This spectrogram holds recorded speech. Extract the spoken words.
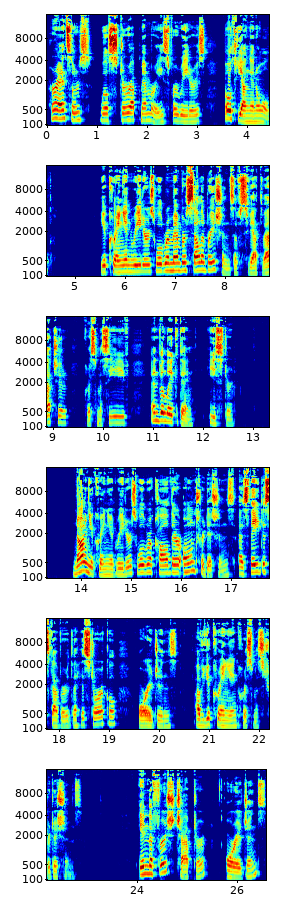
Her answers will stir up memories for readers both young and old. Ukrainian readers will remember celebrations of Svyatvacher, Christmas Eve, and Velikdin, Easter. Non Ukrainian readers will recall their own traditions as they discover the historical origins of Ukrainian Christmas traditions. In the first chapter, Origins,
